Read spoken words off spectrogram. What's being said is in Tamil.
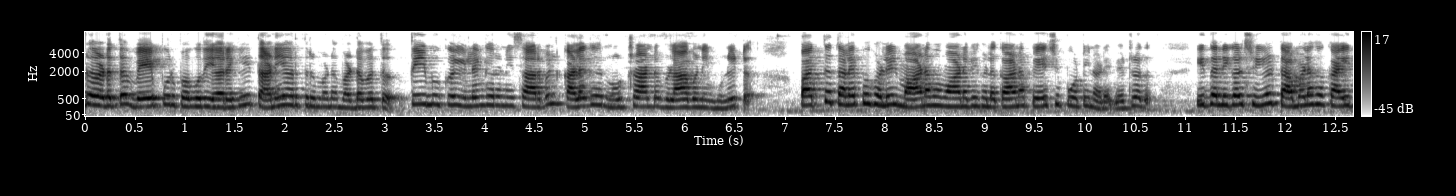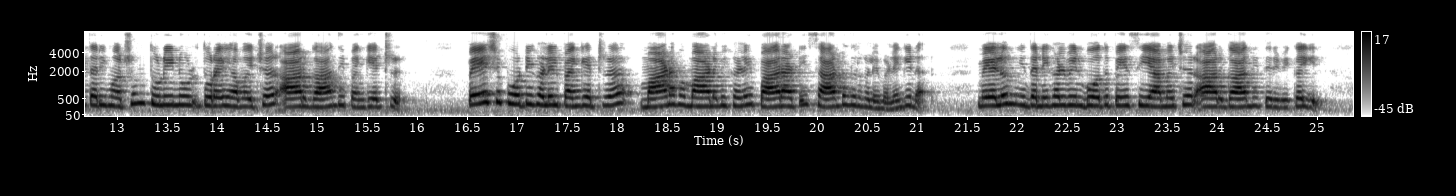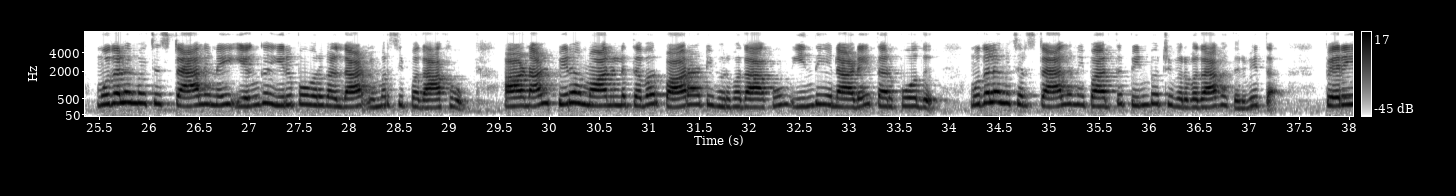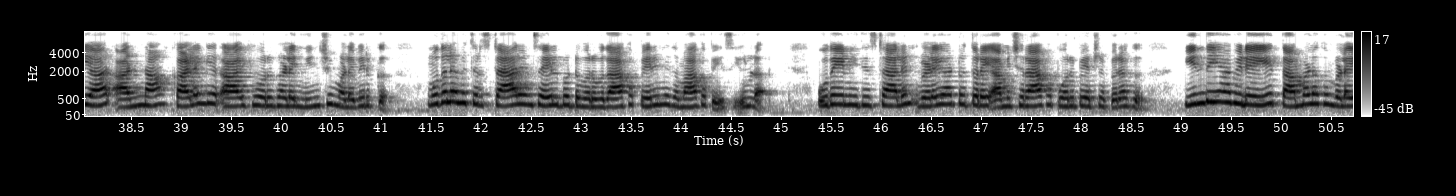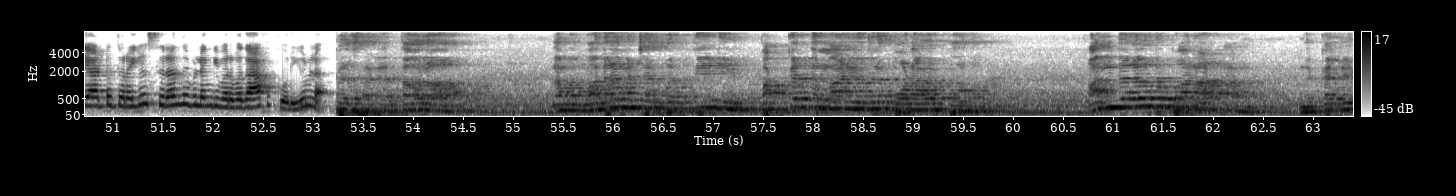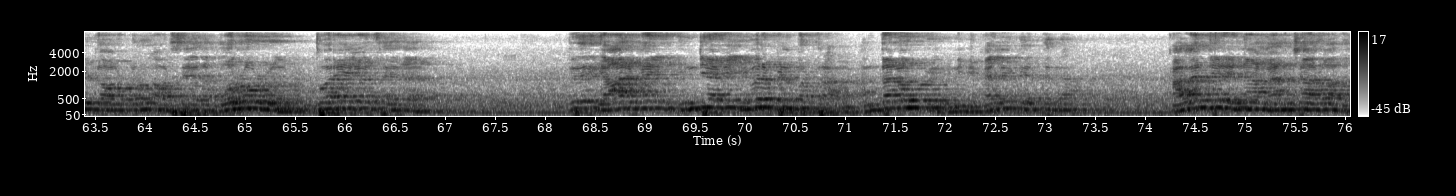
மேட்டூர் பகுதி அருகே தனியார் திருமண மண்டபத்தில் திமுக இளைஞரணி சார்பில் கலைஞர் நூற்றாண்டு விழாவினை முன்னிட்டு பத்து தலைப்புகளில் மாணவ மாணவிகளுக்கான பேச்சுப் போட்டி நடைபெற்றது. இந்த நிகழ்ச்சியில் தமிழக கைத்தறி மற்றும் துணிநூல் துறை அமைச்சர் ஆர். காந்தி பங்கேற்று பேச்சு போட்டிகளில் பங்கேற்ற மாணவ மாணவிகளை பாராட்டி சான்றிதழ்களை வழங்கினர். மேலும் இந்த நிகழ்வின் போது பேசிய அமைச்சர் ஆர். காந்தி தெரிவிக்கையில் முதலமைச்சர் ஸ்டாலினை எங்கு இருப்பவர்கள்தான் விமர்சிப்பதாகவும் ஆனால் பிற மாநிலத்தவர் பாராட்டி வருவதாகவும் இந்திய நாடே தற்போது முதலமைச்சர் ஸ்டாலினை பார்த்து பின்பற்றி வருவதாக தெரிவித்தார். பெரியார் அண்ணா கலைஞர் ஆகியோர்களை மிஞ்சும் அளவிற்கு முதலமைச்சர் ஸ்டாலின் செயல்பட்டு வருவதாக பெருமிதமாக பேசியுள்ளார். உதயநிதி ஸ்டாலின் விளையாட்டுத்துறை அமைச்சராக பொறுப்பேற்ற பிறகு இந்தியாவிலேயே தமிழகம் விளையாட்டுத்துறையில் சிறந்து விளங்கி வருவதாக கூறியுள்ளார். நம்ம முதலமைச்சர் பத்தி நீ பக்கத்து மாநிலத்துல போனாவே போதும். அந்த அளவுக்கு பாராட்டுறாங்க இந்த கல்விக்காகட்டும் அவர் செய்யற ஒரு ஒரு துறையிலும் செய்யற இது யாருமே இந்தியாவே இவரை பின்பற்றுறாங்க அந்த அளவுக்கு இன்னைக்கு கல்விக்கு எடுத்துங்க கலைஞர் என்ன நினைச்சாரோ அதை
